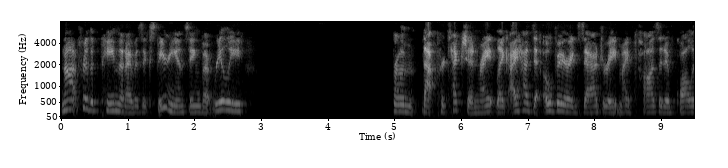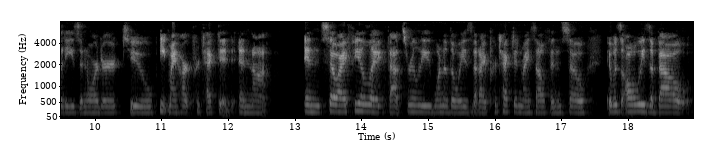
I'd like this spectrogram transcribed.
not for the pain that I was experiencing but really from that protection, right? Like I had to over exaggerate my positive qualities in order to keep my heart protected and not and so I feel like that's really one of the ways that I protected myself. And so it was always about,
